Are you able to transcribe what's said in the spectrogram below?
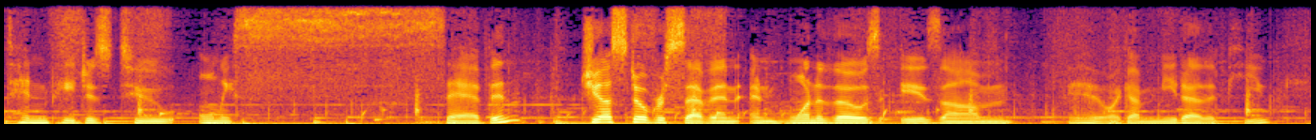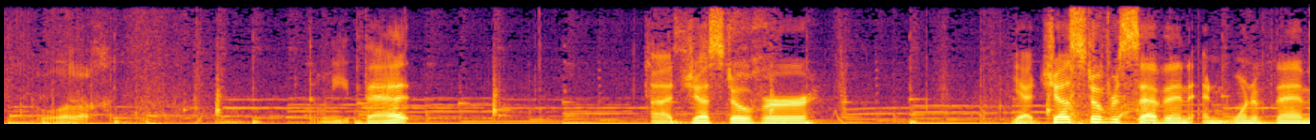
ten pages to only seven, just over seven, and one of those is um. Ew, I got meat out of the puke. Ugh. Don't eat that. Uh, just over. Yeah, just over seven, and one of them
